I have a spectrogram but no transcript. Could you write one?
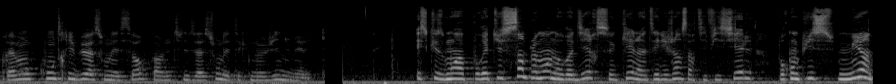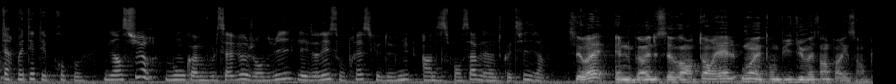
vraiment contribuer à son essor par l'utilisation des technologies numériques. Excuse-moi, pourrais-tu simplement nous redire ce qu'est l'intelligence artificielle pour qu'on puisse mieux interpréter tes propos? Bien sûr, bon, comme vous le savez aujourd'hui, les données sont presque devenues indispensables à notre quotidien. C'est vrai, elle nous permet de savoir en temps réel où en est ton bus du matin par exemple.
